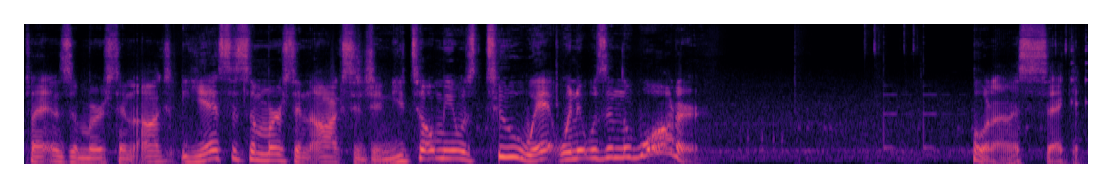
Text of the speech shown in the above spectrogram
Plant is immersed in oxygen. Yes, it's immersed in oxygen. You told me it was too wet when it was in the water. Hold on a second.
